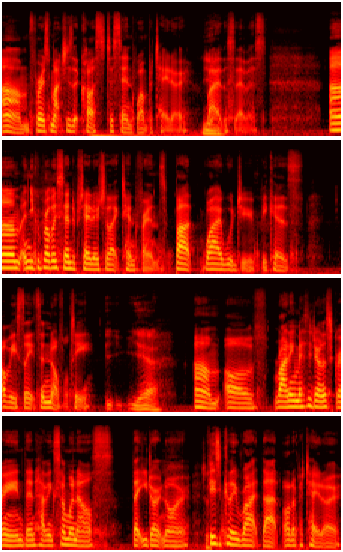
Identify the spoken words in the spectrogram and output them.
um, for as much as it costs to send one potato Yeah. via the service. Um, and you could probably send a potato to like 10 friends, but why would you? Because obviously it's a novelty yeah. um, of writing a message on a screen, then having someone else that you don't know Just- physically write that on a potato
